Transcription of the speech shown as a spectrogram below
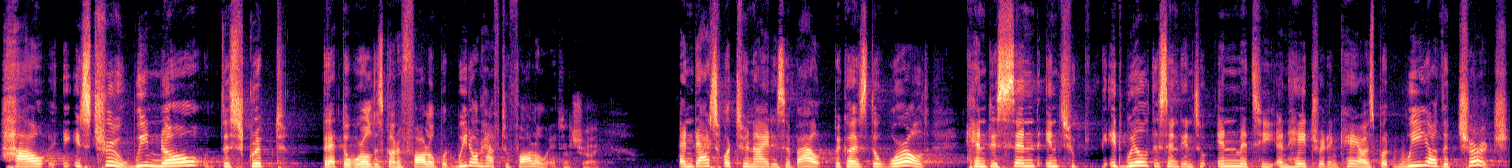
how it's true, we know the script that the world is going to follow, but we don't have to follow it. That's right. And that's what tonight is about because the world can descend into, it will descend into enmity and hatred and chaos, but we are the church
